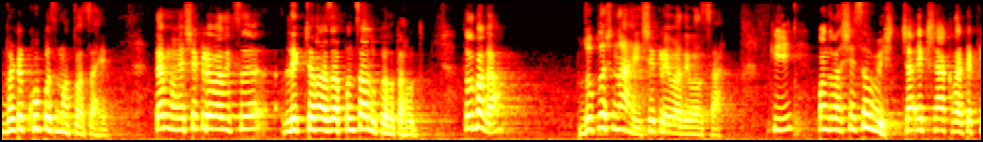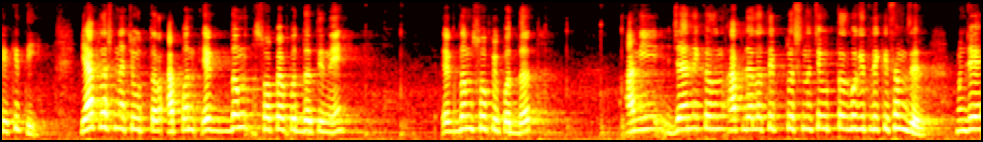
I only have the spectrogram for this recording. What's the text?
घटक खूपच महत्त्वाचा आहे. त्यामुळे शेकडेवारीचं लेक्चर आज आपण चालू करत आहोत. तर बघा जो प्रश्न आहे शेकडेवारीवरचा की पंधराशे सव्वीसच्या एकशे अकरा टक्के किती? या प्रश्नाचे उत्तर आपण एकदम सोप्या पद्धतीने एकदम सोपी पद्धत. आणि जेणेकरून आपल्याला ते प्रश्नाचे उत्तर बघितले की समजेल. म्हणजे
